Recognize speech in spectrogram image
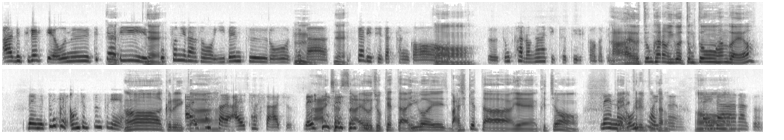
아, 네, 그럴게요. 오늘 특별히 네. 네. 오픈이라서 이벤트로 제가 음, 네. 특별히 제작한 거, 어. 그 뚱카롱 하나씩 더 드릴 거거든요. 아유, 똥카롱 이거 뚱뚱한 거예요? 네, 네, 뚱뚱, 엄청 뚱뚱해요. 어, 그러니까. 알찼어요, 알찼어, 아주. 네. 알찼어. 아유, 좋겠다. 이거 예, 맛있겠다. 예, 그쵸? 네네, 베리크림 엄청. 맛있어요. 어. 달달하고.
